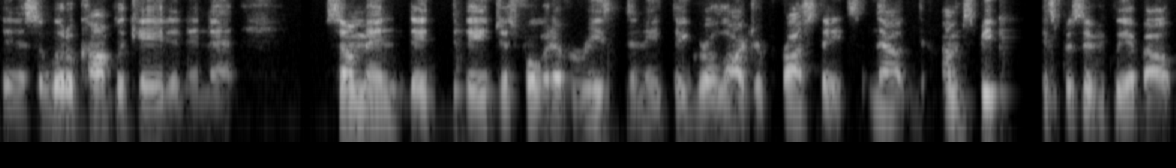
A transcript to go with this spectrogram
it's a little complicated in that some men they they just for whatever reason they, they grow larger prostates. Now I'm speaking specifically about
